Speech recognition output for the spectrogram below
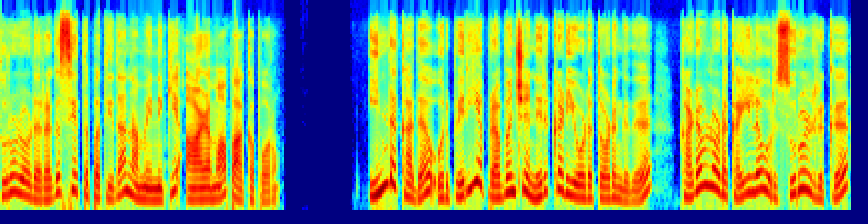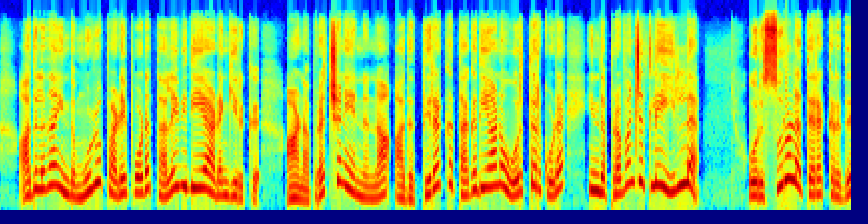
சுருளோட ரகசியத்தை பத்தி தான் நாம இன்னைக்கு ஆழமா பார்க்க போறோம். இந்த கதை ஒரு பெரிய பிரபஞ்ச நெருக்கடியோட தொடங்குது. கடவுளோட கையில ஒரு சுருள் இருக்கு. அதுலதான் இந்த முழு படைப்போட தலைவிதியே அடங்கியிருக்கு. ஆனா பிரச்சனை என்னன்னா அதை திறக்க தகுதியான ஒருத்தர் கூட இந்த பிரபஞ்சத்திலே இல்ல. ஒரு சுருளை திறக்கிறது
